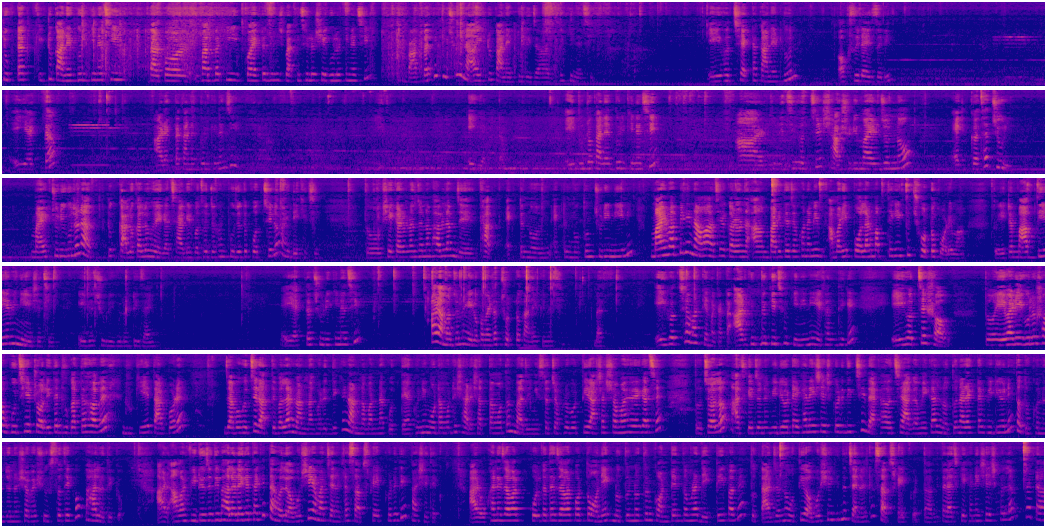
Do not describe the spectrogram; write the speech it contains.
টুকটাক একটু কানের দুল কিনেছি, তারপর বাদ বাকি কয়েকটা জিনিস বাকি ছিল সেগুলো কিনেছি। বাদ বাকি কিছুই না, একটু কানের দুলই যা আর কি কিনেছি। এই হচ্ছে একটা কানের দুল, অক্সিডাইজারি। এই একটা, আর একটা কানের দুল কিনেছি। এই একটা। এই দুটো কানের দুল কিনেছি। আর কিনেছি হচ্ছে শাশুড়ি মায়ের জন্য এক কথা চুড়ি। মায়ের চুড়িগুলো না একটু কালো কালো হয়ে গেছে। আগের বছর যখন পুজোতে পড়ছিল আমি দেখেছি। তো সেই কারণের জন্য ভাবলাম যে, থাক, একটা একটা নতুন চুড়ি নিয়ে নি। মায়ের মাপেরই নেওয়া আছে, কারণ বাড়িতে যখন আমি, আমার এই পলার মাপ থেকে একটু ছোট পড়ে মা। তো এটা মাপ দিয়ে আমি নিয়ে এসেছি, এই যে চুড়িগুলোর ডিজাইন। এই একটা চুড়ি কিনেছি। আর আমার জন্য এরকম একটা ছোট্ট কানের কিনেছি। ব্যাস। এই হচ্ছে আমার কেনাকাটা। আর কিন্তু কিছু কিনিনি এখান থেকে। এই হচ্ছে সব। তো এবার এগুলো সব গুছিয়ে ট্রলিতে ঢুকাতে হবে। ঢুকিয়ে তারপরে যাব হচ্ছে রাত্রেবেলা রান্নাঘরের দিকে রান্না বান্না করতে। এখনই মোটামুটি সাড়ে সাতটা মতন বাজে। মিস্টার চক্রবর্তীর আসার সময় হয়ে গেছে। তো চলো, আজকের জন্য ভিডিওটা এখানেই শেষ করে দিচ্ছি। দেখা হচ্ছে আগামীকাল নতুন আর একটা ভিডিও নিয়ে। ততক্ষণের জন্য সবাই সুস্থ থেকো, ভালো থেকো। আর আমার ভিডিও যদি ভালো লেগে থাকে, তাহলে অবশ্যই আমার চ্যানেলটা সাবস্ক্রাইব করে দিয়ে পাশে থেকো। আর ওখানে যাওয়ার, কলকাতায় যাওয়ার পর তো অনেক নতুন নতুন কন্টেন্ট তোমরা দেখতেই পাবে। তো তার জন্য অতি অবশ্যই কিন্তু চ্যানেলটা সাবস্ক্রাইব করতে হবে। তাহলে আজকে এখানেই শেষ করলাম। টাটা!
